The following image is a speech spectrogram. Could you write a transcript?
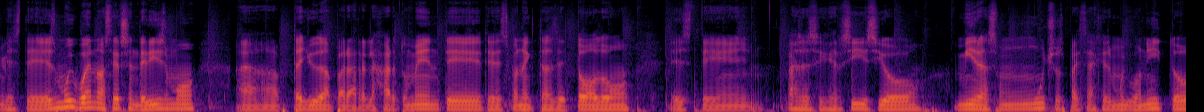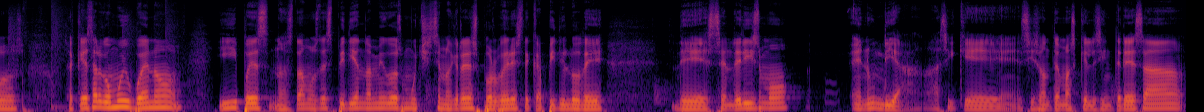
este, es muy bueno hacer senderismo, ah, te ayuda para relajar tu mente, te desconectas de todo, este, haces ejercicio, miras muchos paisajes muy bonitos. O sea que es algo muy bueno. Y pues nos estamos despidiendo amigos. Muchísimas gracias por ver este capítulo de, de senderismo en un día. Así que si son temas que les interesa,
